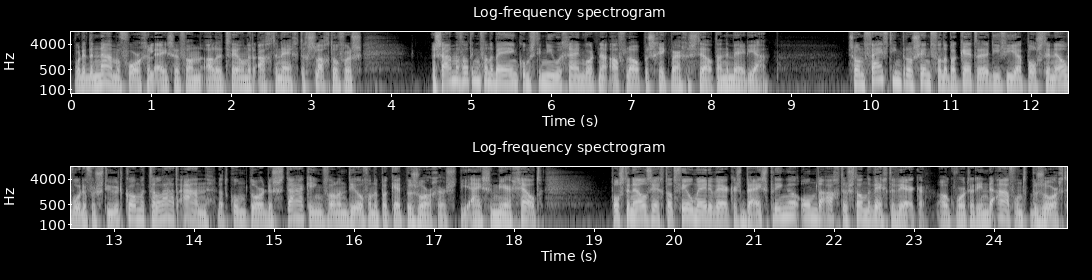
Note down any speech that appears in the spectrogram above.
worden de namen voorgelezen van alle 298 slachtoffers. Een samenvatting van de bijeenkomst in Nieuwegein... wordt na afloop beschikbaar gesteld aan de media. Zo'n 15% van de pakketten die via PostNL worden verstuurd komen te laat aan. Dat komt door de staking van een deel van de pakketbezorgers. Die eisen meer geld. PostNL zegt dat veel medewerkers bijspringen om de achterstanden weg te werken. Ook wordt er in de avond bezorgd.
